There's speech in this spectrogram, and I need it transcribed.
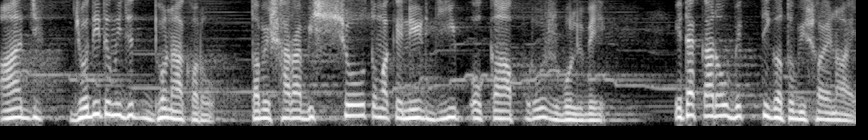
আজ যদি তুমি যুদ্ধ না করো, তবে সারা বিশ্ব তোমাকে নির্জীব ও কাপুরুষ বলবে। এটা কারও ব্যক্তিগত বিষয় নয়।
